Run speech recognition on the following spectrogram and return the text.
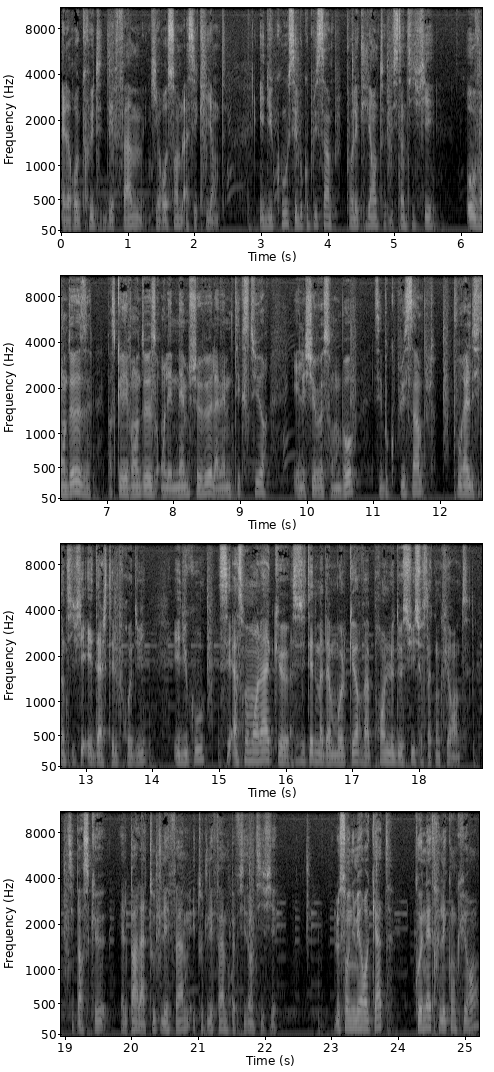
elle recrute des femmes qui ressemblent à ses clientes. Et du coup, c'est beaucoup plus simple pour les clientes de s'identifier aux vendeuses, parce que les vendeuses ont les mêmes cheveux, la même texture, et les cheveux sont beaux. C'est beaucoup plus simple pour elles de s'identifier et d'acheter le produit. Et du coup, c'est à ce moment-là que la société de Madame Walker va prendre le dessus sur sa concurrente. C'est parce qu'elle parle à toutes les femmes et toutes les femmes peuvent s'identifier. Leçon numéro 4, connaître les concurrents,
